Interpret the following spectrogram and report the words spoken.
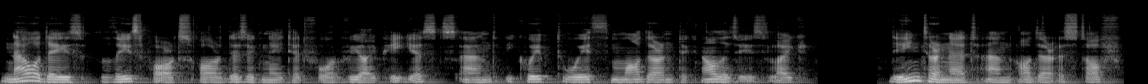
Nowadays, these parts are designated for VIP guests and equipped with modern technologies like the internet and other stuff,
